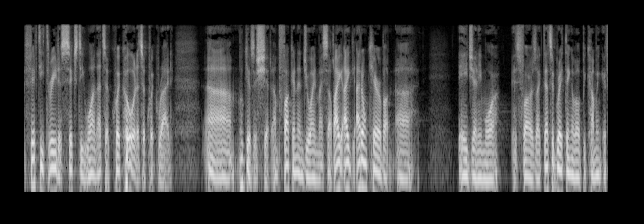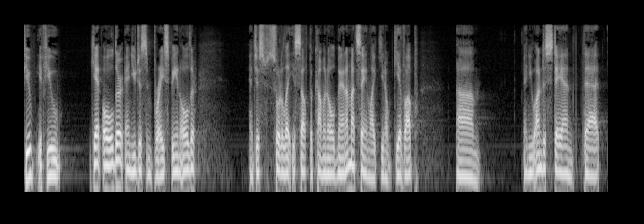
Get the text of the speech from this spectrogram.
53 to 61. That's a quick, oh, that's a quick ride. Um, who gives a shit? I'm fucking enjoying myself. I, I, I don't care about uh, age anymore as far as like, that's a great thing about becoming, if you, if you get older and you just embrace being older and just sort of let yourself become an old man. I'm not saying like, you know, give up. Um, and you understand that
